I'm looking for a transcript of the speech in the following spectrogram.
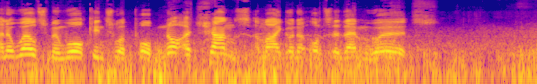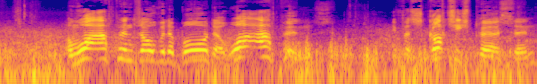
and a Welshman walk into a pub. Not a chance am I going to utter them words. And what happens over the border? What happens if a Scottish person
